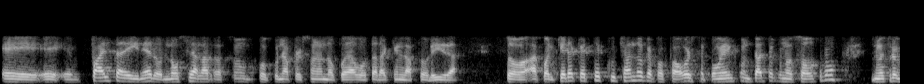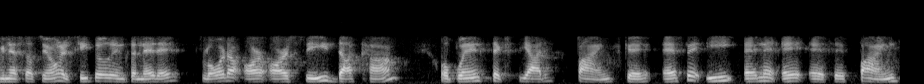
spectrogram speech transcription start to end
eh, eh, falta de dinero no sea la razón por que una persona no pueda votar aquí en la Florida. So, a cualquiera que esté escuchando que por favor se ponga en contacto con nosotros. Nuestra organización, el sitio de internet es floridarrc.com o pueden textear FINES, que es F-I-N-E-S, FINES,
